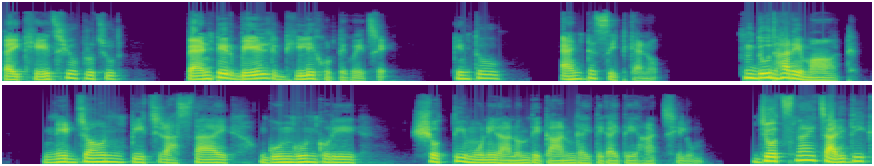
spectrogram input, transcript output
তাই খেয়েছিও প্রচুর। প্যান্টের বেল্ট ঢিলে করতে হয়েছে। কিন্তু অ্যান্টাসিড কেন? দুধারে মাঠ। নির্জন পিচ রাস্তায় গুনগুন করে সত্যি মনের আনন্দে গান গাইতে গাইতে হাঁটছিলুম। জ্যোৎস্নায় চারিদিক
